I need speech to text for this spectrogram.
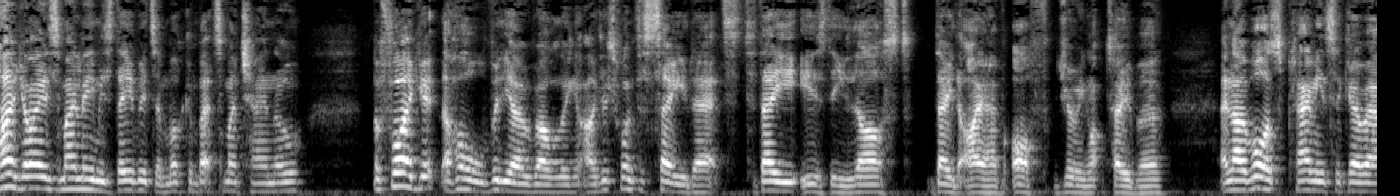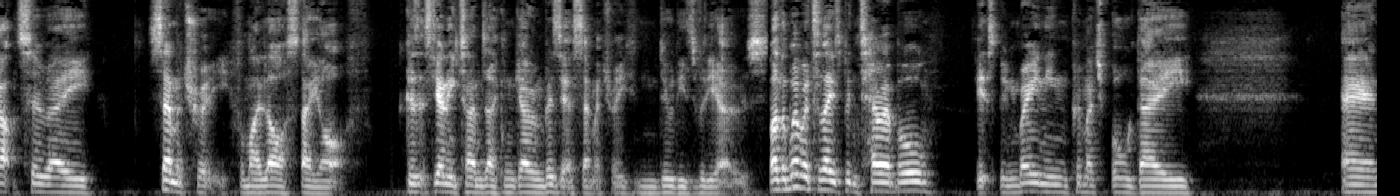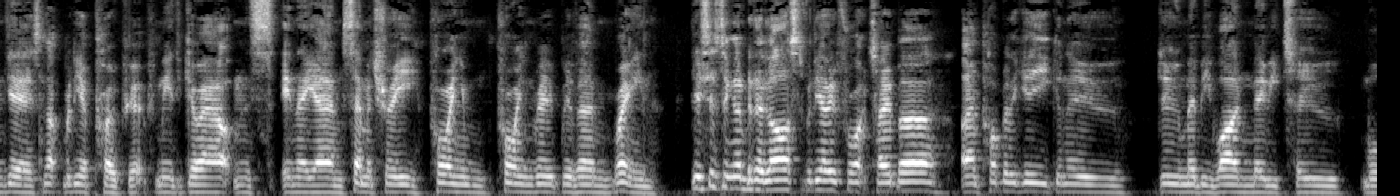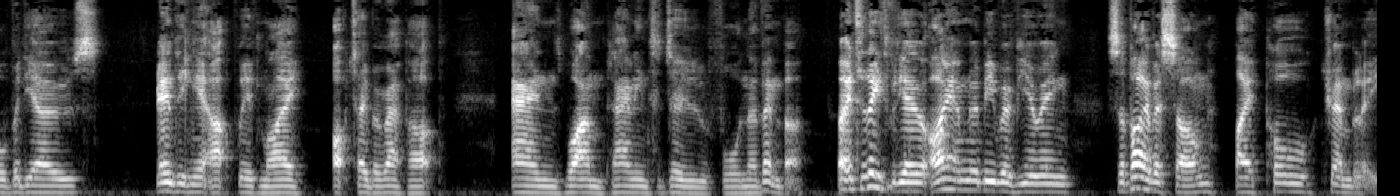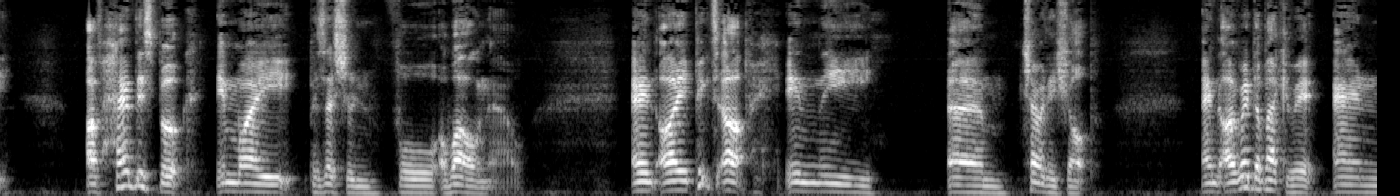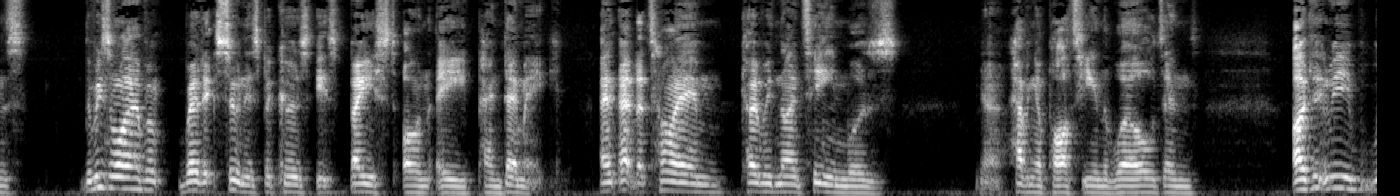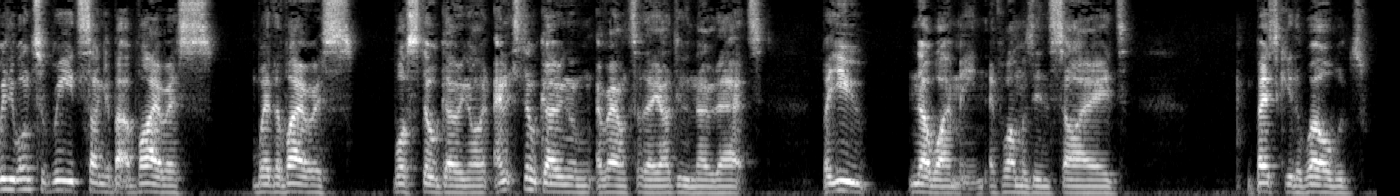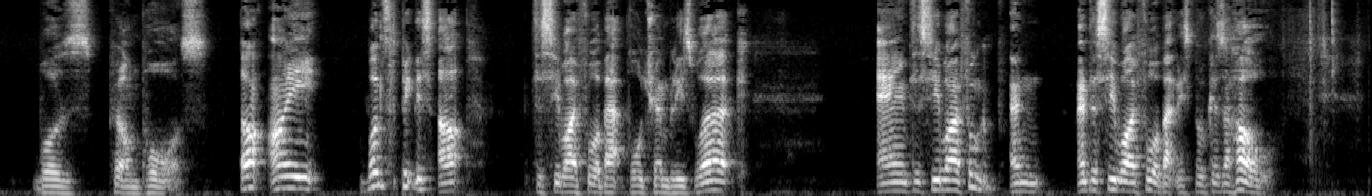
Hi guys, my name is David and welcome back to my channel. Before I get the whole video rolling, I just want to say that today is the last day that I have off during October and I was planning to go out to a cemetery for my last day off because it's the only times I can go and visit a cemetery and do these videos. But the weather today's been terrible. It's been raining pretty much all day and yeah, it's not really appropriate for me to go out in, in a um, cemetery pouring pouring with, um, rain. This isn't going to be the last video for October. I'm probably going to do maybe one, maybe two more videos, ending it up with my October wrap up and what I'm planning to do for November. But in today's video, I am going to be reviewing Survivor Song by Paul Tremblay. I've had this book in my possession for a while now. And I picked it up in the um, charity shop and I read the back of it and the reason why I haven't read it soon is because it's based on a pandemic. And at the time, COVID-19 was you know, having a party in the world and I didn't really, really want to read something about a virus where the virus was still going on, and it's still going on around today. I do know that, but you know what I mean. Everyone was inside. Basically, the world was was put on pause. But I wanted to pick this up to see what I thought about Paul Tremblay's work, and to see what I thought and and to see what I thought about this book as a whole.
